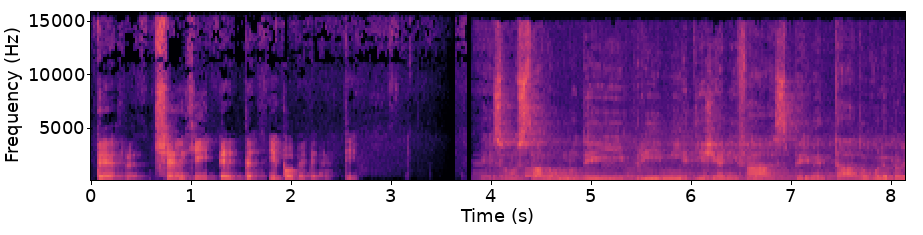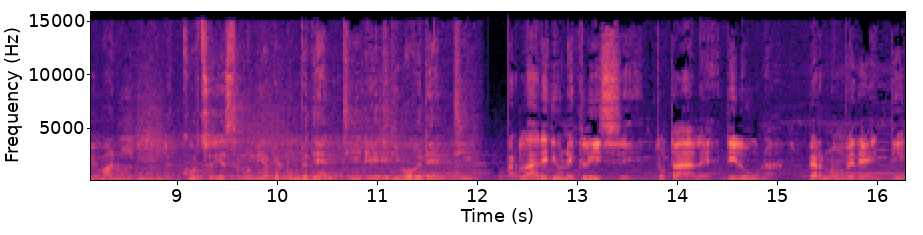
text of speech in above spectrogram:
per ciechi ed ipovedenti. Sono stato uno dei primi che dieci anni fa ha sperimentato con le proprie mani il corso di astronomia per non vedenti ed ipovedenti. Parlare di un'eclissi totale di luna per non vedenti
